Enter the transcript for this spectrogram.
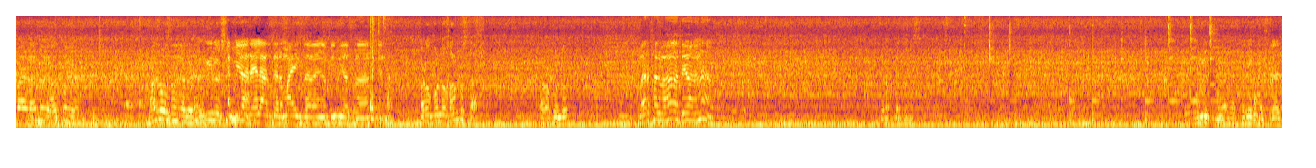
पाय हलतो ಹಲ್ವ ಕಮ್ಮಿ ರೇಲ್ ಆಗ್ತಾರೆ ಮಾಯಿಕ್ ಬಿ ಬಿ ಹತ್ರ ಅನ್ಕೊಂಡ ಹೊಡ್ಕೊಂಡು ಕಲ್ಪಿಸ್ತಾ ಹೊಡ್ಕೊಂಡು ಬರ್ಫಲ್ ಮಗ ದೇವನ ಕರೆಕ್ಟ್ कसरत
